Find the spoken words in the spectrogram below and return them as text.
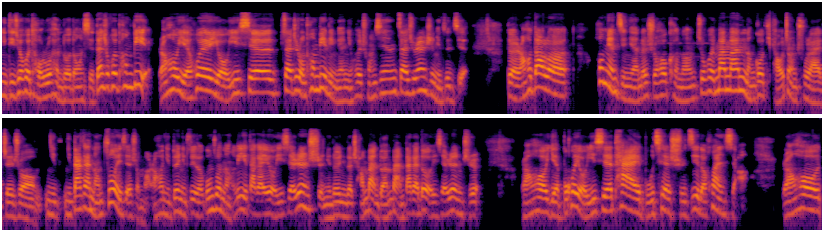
你的确会投入很多东西，但是会碰壁，然后也会有一些在这种碰壁里面，你会重新再去认识你自己，对，然后到了。后面几年的时候，可能就会慢慢能够调整出来这种你你大概能做一些什么，然后你对你自己的工作能力大概也有一些认识，你对你的长板短板大概都有一些认知，然后也不会有一些太不切实际的幻想，然后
